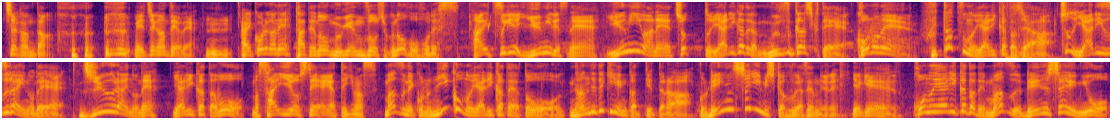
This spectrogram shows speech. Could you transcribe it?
ちゃ簡単。めっちゃ簡単よね。うん。はい、これがね、盾の無限増殖の方法です。はい、次は弓ですね。弓はね、ちょっとやり方が難しくて、このね、二つのやり方じゃ、ちょっとやりづらいので、従来のね、やり方を、まあ、採用してやっていきます。まずね、この2個のやり方やと、なんでできへんかって言ったら、これ連射弓しか増やせんのよね。やけん、このやり方でまず連射弓を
